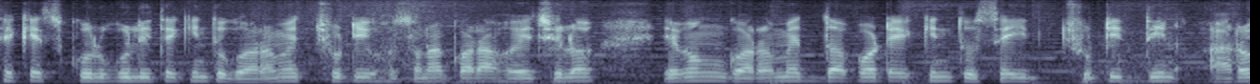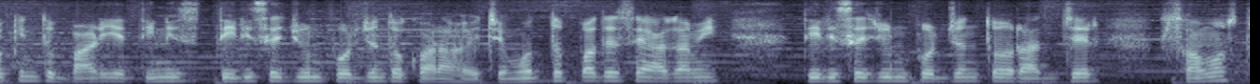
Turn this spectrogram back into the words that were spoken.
থেকে স্কুলগুলিতে কিন্তু গরমের ছুটি ঘোষণা করা হয়েছিল এবং গরমের দপটে কিন্তু সেই ছুটির দিন আরও কিন্তু বাড়িয়ে তিরিশ তিরিশে জুন পর্যন্ত করা হয়েছে। মধ্যপ্রদেশে আগামী তিরিশে জুন পর্যন্ত রাজ্যের সমস্ত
